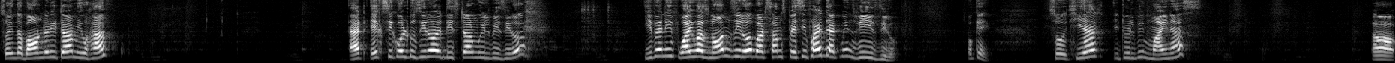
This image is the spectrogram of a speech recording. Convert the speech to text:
So, in the boundary term you have at x equal to 0 this term will be 0 even if y was non-zero but some specified that means v is 0 okay. So, here it will be minus uh,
